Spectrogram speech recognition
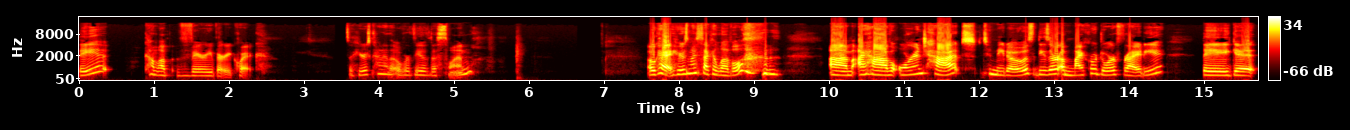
they come up very, very quick. So here's kind of the overview of this one. Okay, here's my second level. um, I have orange hat tomatoes. These are a micro dwarf variety. They get,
